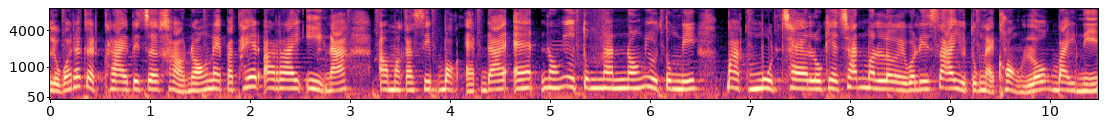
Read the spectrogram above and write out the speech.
หรือว่าถ้าเกิดใครไปเจอข่าวน้องในประเทศอะไรอีกนะ เอามากระซิบบอกแอดได้แอดน้องอยู่ตรงนั้นน้องอยู่ตรงนี้ ปักหมุดแชร์โลเคชันมาเลยวลิซ่าอยู่ตรงไหนของโลกใบนี้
